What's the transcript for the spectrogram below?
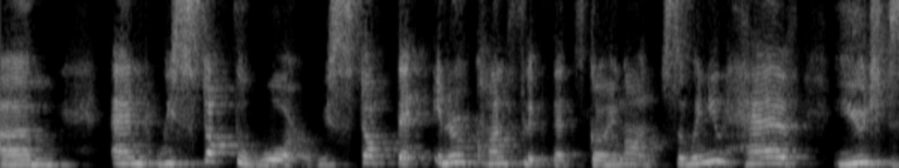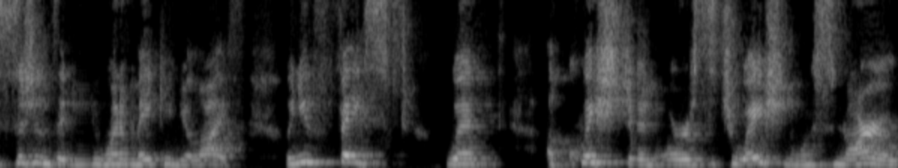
Um, and we stop the war, we stop that inner conflict that's going on. So when you have huge decisions that you want to make in your life, when you're faced with a question or a situation or a scenario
